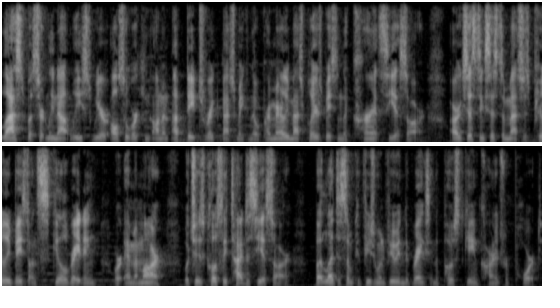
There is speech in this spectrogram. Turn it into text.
Last but certainly not least, we are also working on an update to ranked matchmaking that will primarily match players based on the current CSR. Our existing system matches purely based on skill rating, or MMR, which is closely tied to CSR, but led to some confusion when viewing the ranks in the post game Carnage report.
